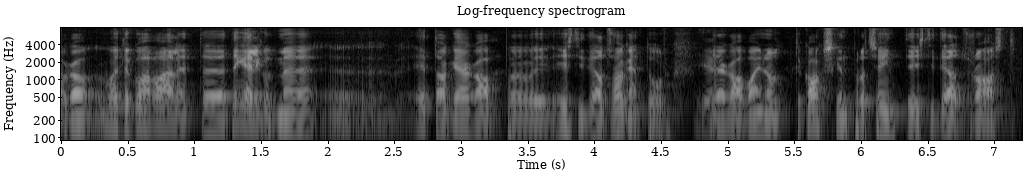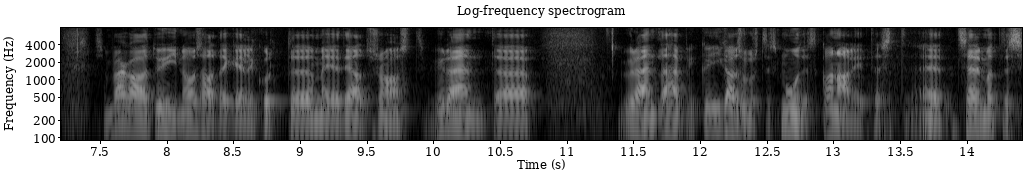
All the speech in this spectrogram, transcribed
aga ma ütlen kohe vahele, et tegelikult me, ETAG jagab või Eesti Teadusagentuur ja. jagab ainult kakskümmend protsenti Eesti teadusrahast. see on väga tühine osa tegelikult meie teadusrahast, ülejäänud ülejäänud läheb ikka igasugustest muudest kanalitest, et selles mõttes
